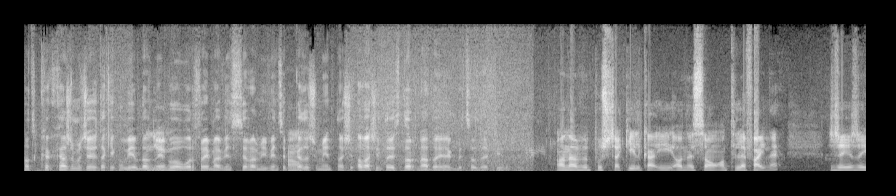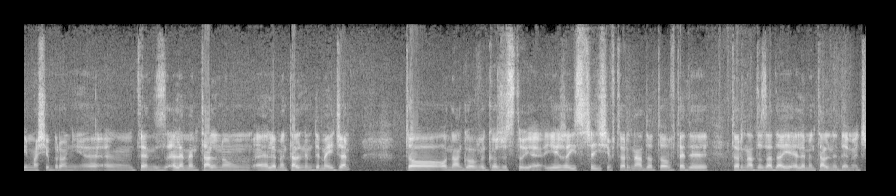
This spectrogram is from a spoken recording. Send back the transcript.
No to w każdym razie, tak jak mówiłem, dawno Nie nie, wiem. było Warframe'a, więc chcę wam mniej więcej O. pokazać umiejętności. O właśnie, to jest Tornado jakby, co Zephyr. Ona wypuszcza kilka i one są o tyle fajne, że jeżeli ma się broń e, e, ten z elementalną, elementalnym damage'em, to ona go wykorzystuje. Jeżeli strzeli się w tornado, to wtedy tornado zadaje elementalny damage.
